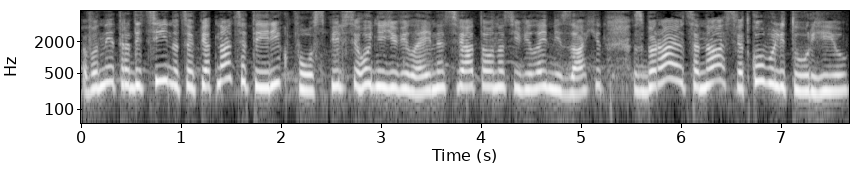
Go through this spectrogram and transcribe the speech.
Вони традиційно це в 15-й рік поспіль. Сьогодні ювілейне свято. У нас ювілейний захід. Збираються на святкову літургію.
